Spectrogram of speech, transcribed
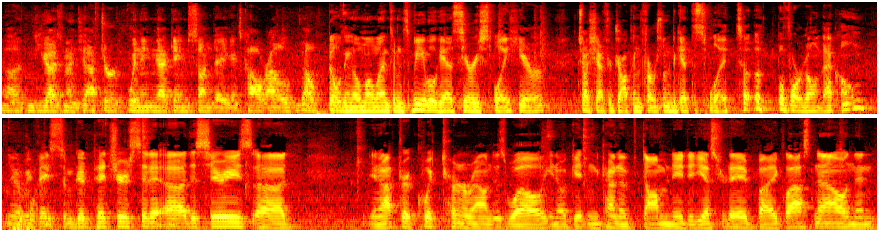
Uh, you guys mentioned after winning that game Sunday against Colorado, uh, building a momentum to be able to get a series split here, especially after dropping the first one to get the split uh, before going back home. Yeah, we faced some good pitchers today uh, this series. You know, after a quick turnaround as well, you know, getting kind of dominated yesterday by Glasnow and then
